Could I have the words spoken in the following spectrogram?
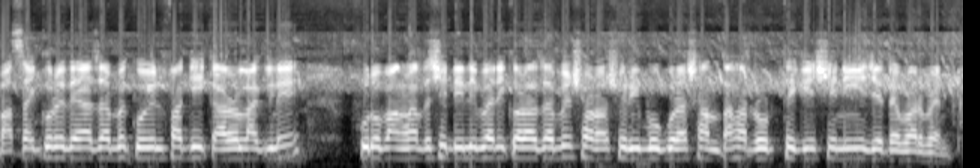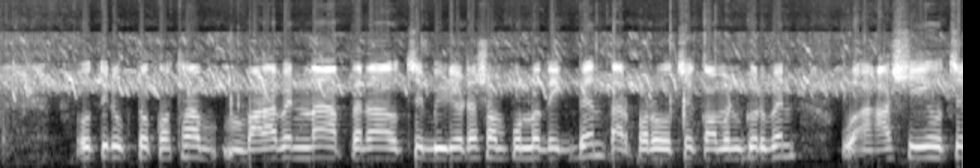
বাছাই করে দেওয়া যাবে কোয়েল পাখি। কারও লাগলে পুরো বাংলাদেশে ডেলিভারি করা যাবে। সরাসরি বগুড়া সান্তাহার রোড থেকে এসে নিয়ে যেতে পারবেন। অতিরিক্ত কথা বাড়াবেন না, আপনারা হচ্ছে ভিডিওটা সম্পূর্ণ দেখবেন তারপর হচ্ছে কমেন্ট করবেন। আসি হচ্ছে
